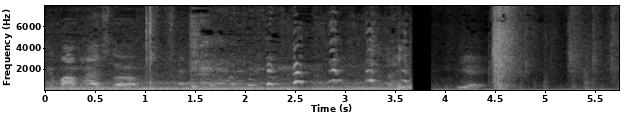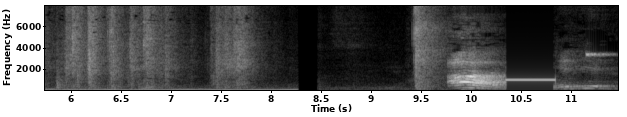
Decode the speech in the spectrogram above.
Your mom has the. Yeah. Ah, idiot.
